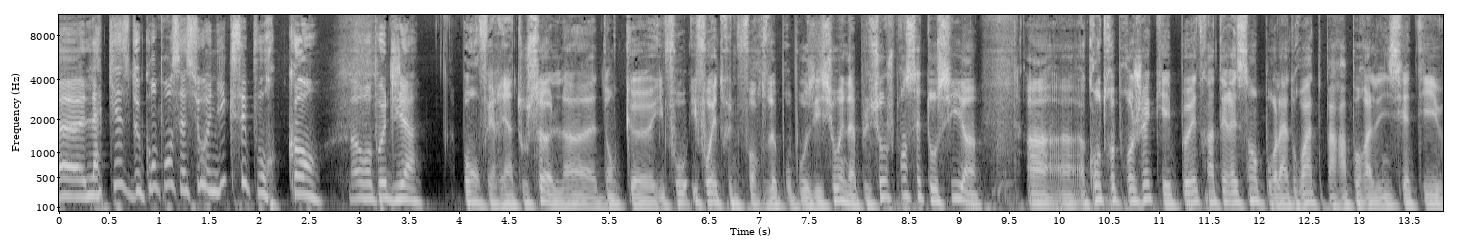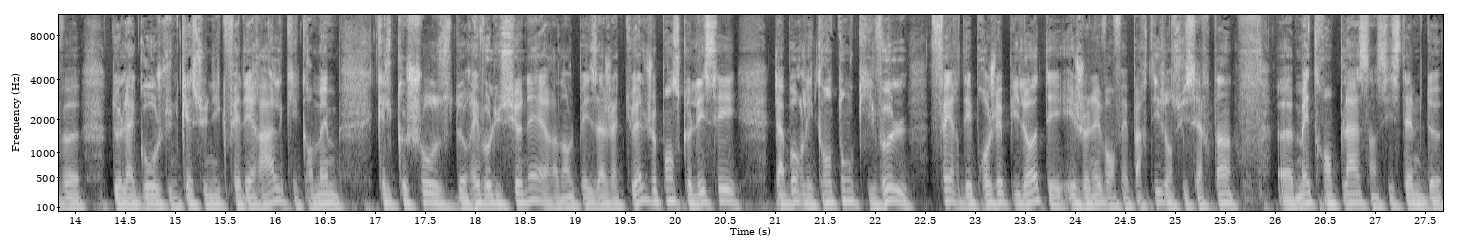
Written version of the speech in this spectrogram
Euh, la caisse de compensation unique, c'est pour quand? Mauro Poggia Bon, on fait rien tout seul, hein. donc euh, il, faut, il faut être une force de proposition et d'impulsion. Je pense que c'est aussi un, un, contre-projet qui peut être intéressant pour la droite par rapport à l'initiative de la gauche d'une caisse unique fédérale, qui est quand même quelque chose de révolutionnaire dans le paysage actuel. Je pense que laisser d'abord les cantons qui veulent faire des projets pilotes, et, Genève en fait partie, j'en suis certain, euh, mettre en place un système de,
